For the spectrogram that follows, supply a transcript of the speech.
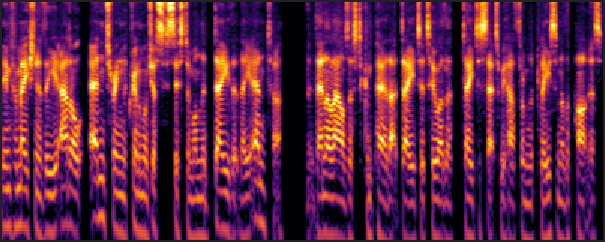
the information of the adult entering the criminal justice system on the day that they enter. It then allows us to compare that data to other data sets we have from the police and other partners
